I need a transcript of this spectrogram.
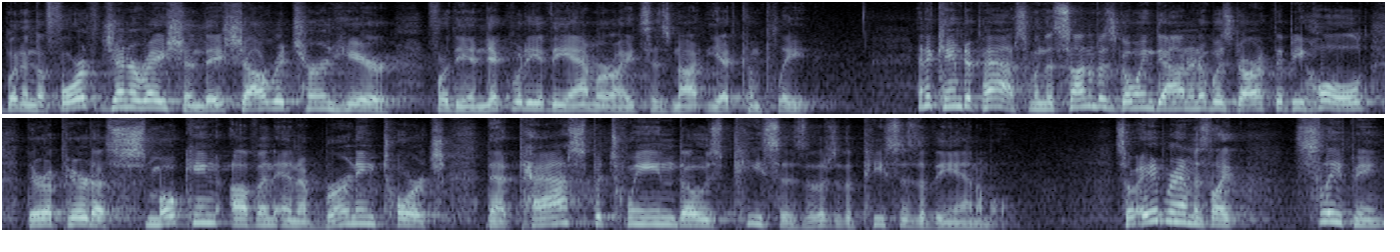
But in the fourth generation they shall return here, for the iniquity of the Amorites is not yet complete. And it came to pass, when the sun was going down and it was dark, that behold, there appeared a smoking oven and a burning torch that passed between those pieces. Those are the pieces of the animal. So Abraham is like, sleeping,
